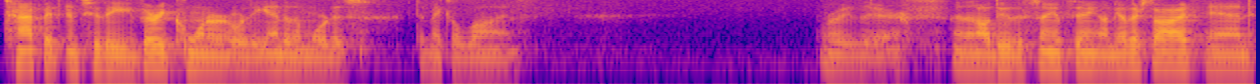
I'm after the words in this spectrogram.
tap it into the very corner or the end of the mortise to make a line right there. And then I'll do the same thing on the other side and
